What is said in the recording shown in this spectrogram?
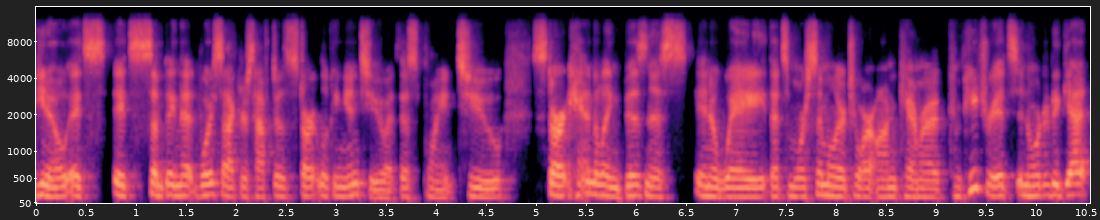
you know it's it's something that voice actors have to start looking into at this point to start handling business in a way that's more similar to our on-camera compatriots in order to get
